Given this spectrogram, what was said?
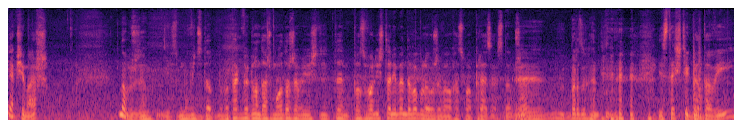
Jak się masz? Dobrze. Jest mówić, do, bo tak wyglądasz młodo, że jeśli ty pozwolisz, to nie będę w ogóle używał hasła prezes, dobrze? E, bardzo chętnie. Jesteście gotowi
